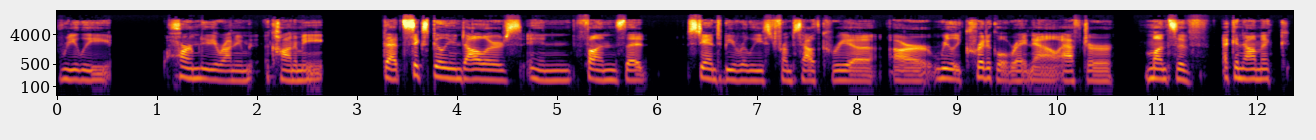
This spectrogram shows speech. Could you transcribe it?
really harmed the Iranian economy. That $6 billion in funds that stand to be released from South Korea are really critical right now after months of economic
